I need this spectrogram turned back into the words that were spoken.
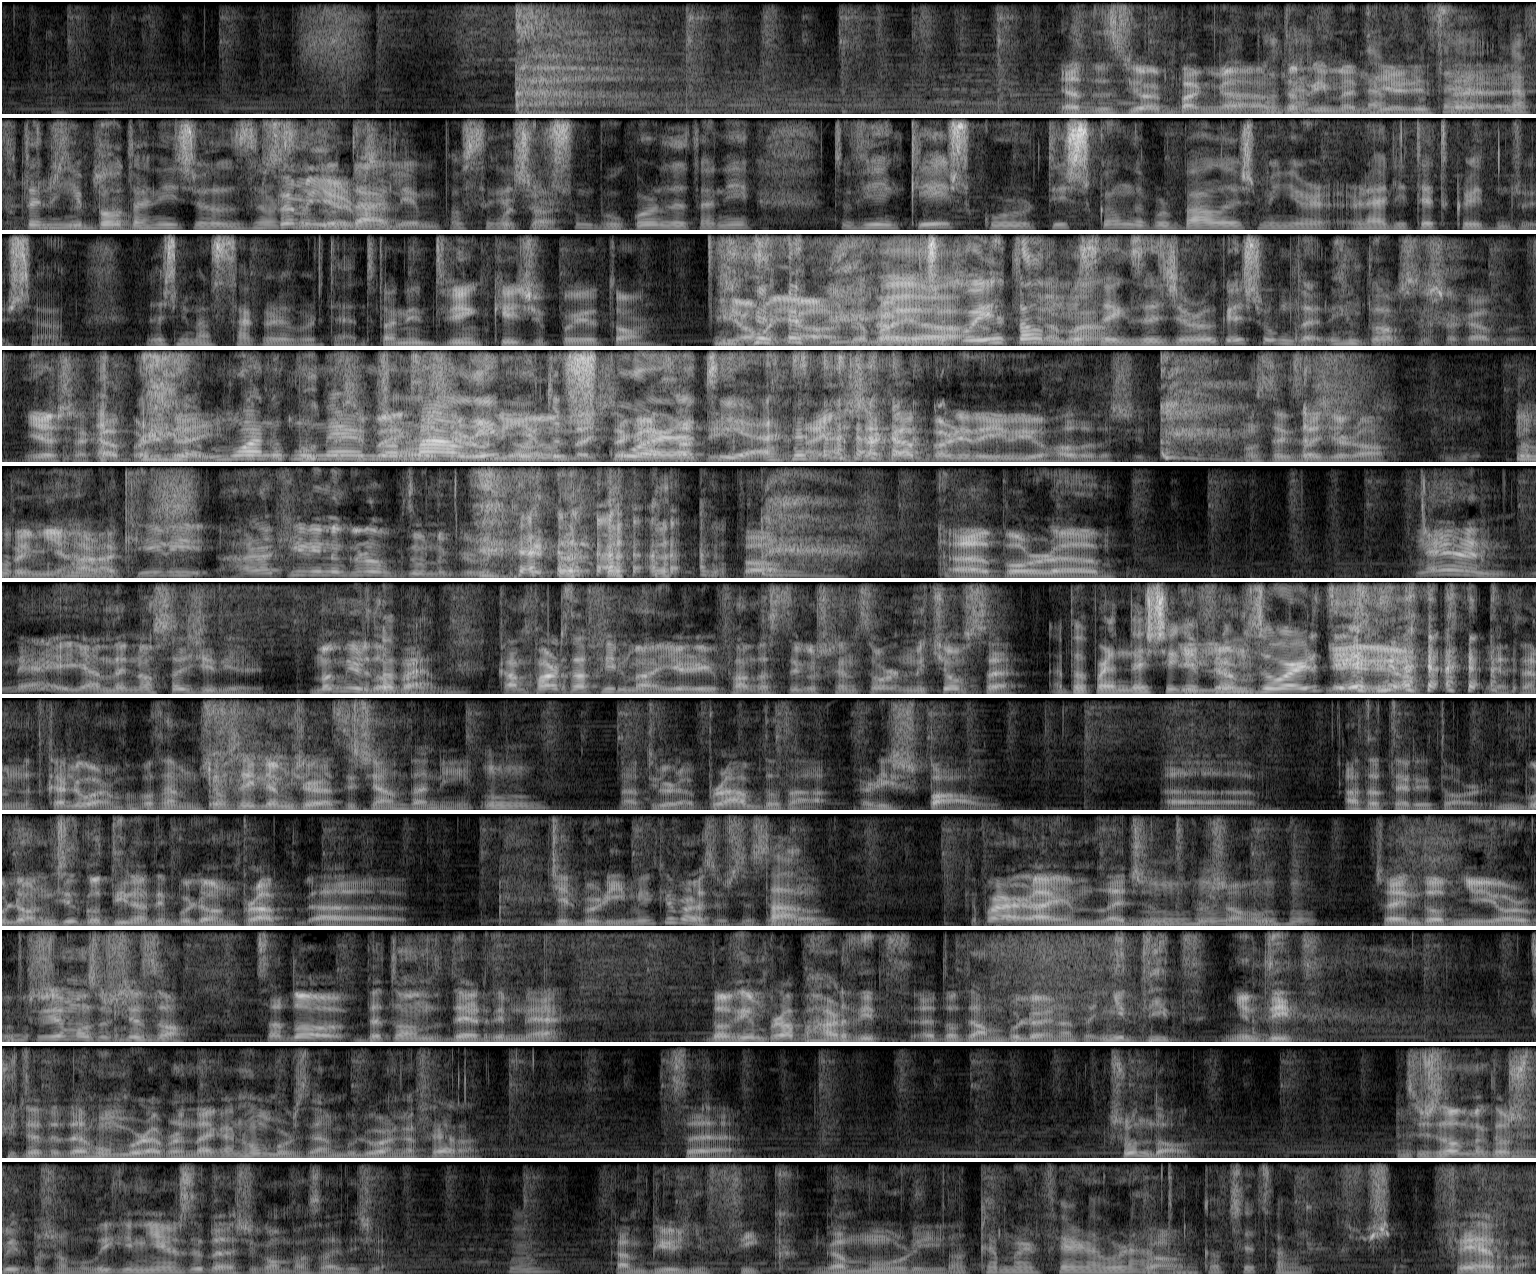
Ja të zgjohemi pak nga po, po, ëndërrimet, Jeri se... Na fute në një botë tani që zor se do dalim, po se ka qenë shumë bukur dhe tani Të vjen keq kur ti shkon dhe përballesh me një realitet krejt ndryshe. Është një masakër e vërtetë. Tani të vjen keq që po jeton. Jo më ja, jo më ja. Që po jeton, mos e ekzagjero, ke shumë tani po. Është shaka bre. Jo shaka bëri dhe. Mua nuk më merr malli për të shkuar atje. Ai shaka bëri dhe ju u hodhët. Mos e ekzagjero. Po bëjmë një harakiri, harakiri në grup këtu në grup. Po. Ëh, por Ne, ne janë dhe nostalgjitë, Jeri. Më mirë do po, bëj. Po. Kam parë ca filma, Jeri, fantastiko-shkencorë në qoftë se. Po prandaj që ke filmzuar ti. Jo, jo, jo. Ja them në të kaluarën, po po them në qoftë se i lëmë gjërat siç janë tani. Mm. Natyra prap do ta rishpallë. ë uh, atë territor. Mbulon gjithë godinat i mbulon prap ë uh, gjelbërimi, ke parasysh se ça ndodh. Ke parë I am legend mm -hmm, për mhm, shembull. Mm -hmm. Çfarë i ndodh New Yorkut? Kështu që mos u shqetëso. Sado beton të derdhim ne, do vijn prap hardhit e do ta mbulojnë atë një ditë, një ditë. Qytetet e humbura prandaj kanë humbur se janë mbuluar nga ferrat. Se Kështu ndodh. Siç ndodh me këto shtëpi për shembull, ikin njerëzit dhe e shikon pastaj ti që. Mm. Ka mbir një fik nga muri. Po ka marr ferra uratën, po. kot s'i thon. Ferra.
